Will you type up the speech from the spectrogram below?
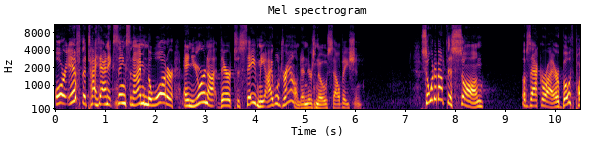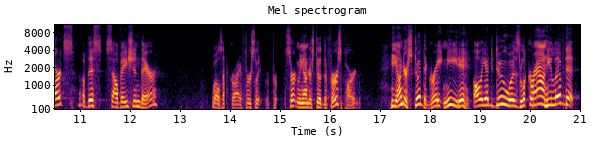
Or if the Titanic sinks and I'm in the water and you're not there to save me, I will drown and there's no salvation. So, what about this song of Zechariah? Are both parts of this salvation there? Well, Zechariah firstly, certainly understood the first part. He understood the great need. All he had to do was look around, he lived it.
